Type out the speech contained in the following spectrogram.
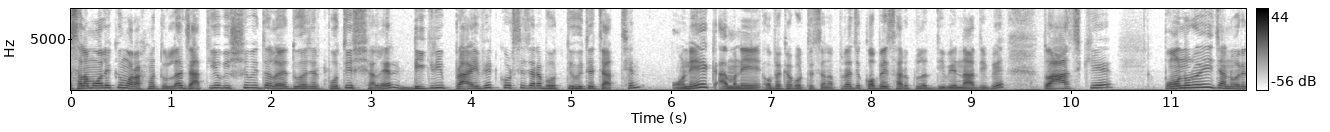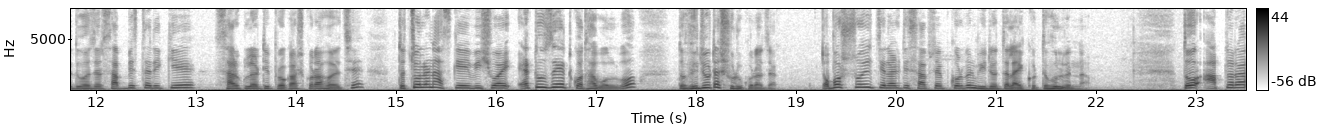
আসসালামু আলাইকুম রহমতুল্লাহ। জাতীয় বিশ্ববিদ্যালয়ে দু হাজার পঁচিশ সালের ডিগ্রি প্রাইভেট কোর্সে যারা ভর্তি হইতে চাচ্ছেন, অনেক মানে অপেক্ষা করতেছেন আপনারা যে কবে সার্কুলার দিবে, না দিবে। তো আজকে পনেরোই জানুয়ারি দু হাজার ছাব্বিশ তারিখে সার্কুলারটি প্রকাশ করা হয়েছে। তো চলেন আজকে এই বিষয়ে এ জেড কথা বলব। তো ভিডিওটা শুরু করা যাক। অবশ্যই চ্যানেলটি সাবস্ক্রাইব করবেন, ভিডিওতে লাইক করতে ভুলবেন না। তো আপনারা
